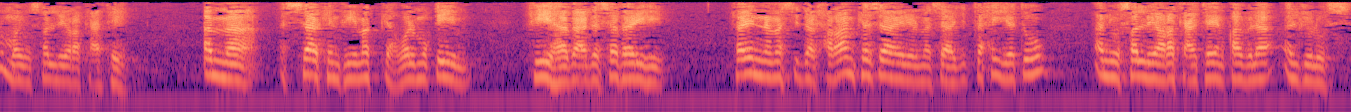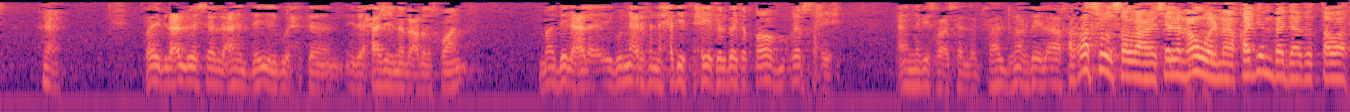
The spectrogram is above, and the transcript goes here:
ثم يصلي ركعتين. أما الساكن في مكة والمقيم فيها بعد سفره فإن مسجد الحرام كسائر المساجد تحيته أن يصلي ركعتين قبل الجلوس. نعم. طيب لعله يسأل عن الدليل يقول حتى إذا حاججنا بعض الإخوان ما دليل على يقول نعرف أن حديث تحية البيت الطواف غير صحيح عن النبي صلى الله عليه وسلم فهل هناك دليل آخر؟ الرسول صلى الله عليه وسلم أول ما قدم بدأ بالطواف.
